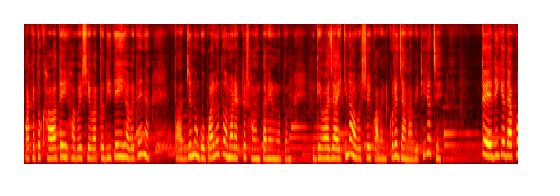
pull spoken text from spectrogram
তাকে তো খাওয়াতেই হবে, সেবা তো দিতেই হবে, তাই না? তার জন্য গোপালও তো আমার একটা সন্তানের মতন। দেওয়া যায় কি না অবশ্যই কমেন্ট করে জানাবে, ঠিক আছে? তো এদিকে দেখো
